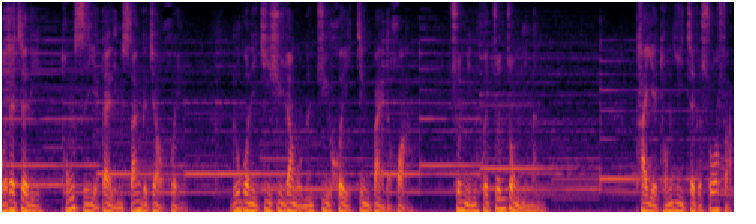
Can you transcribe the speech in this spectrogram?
我在这里同时也带领三个教会。如果你继续让我们聚会敬拜的话，村民会尊重你们。”他也同意这个说法。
